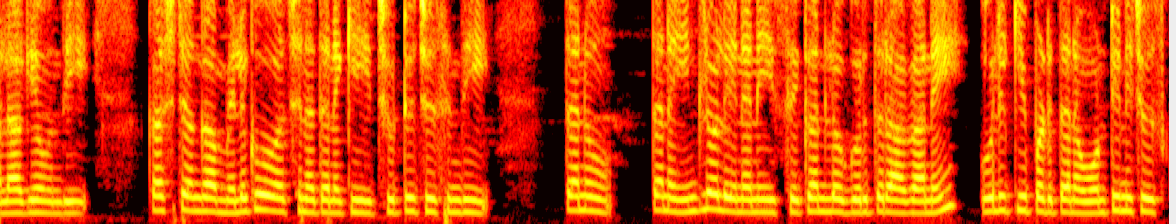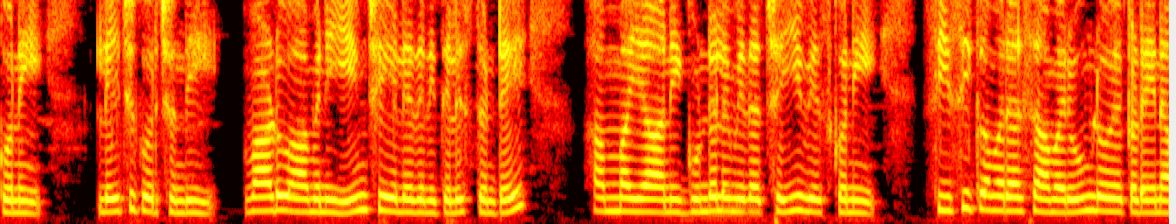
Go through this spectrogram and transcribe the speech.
అలాగే ఉంది. కష్టంగా మెలకు వచ్చిన తనకి చుట్టూ చూసింది. తను తన ఇంట్లో లేనని సెకండ్లో గుర్తు రాగానే ఉలిక్కిపడి తన ఒంటిని చూసుకొని లేచి కూర్చుంది. వాడు ఆమెని ఏం చేయలేదని తెలుస్తుంటే అమ్మయ్య అని గుండెల మీద చెయ్యి వేసుకొని సీసీ కెమెరాస్ ఆమె రూమ్లో ఎక్కడైనా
